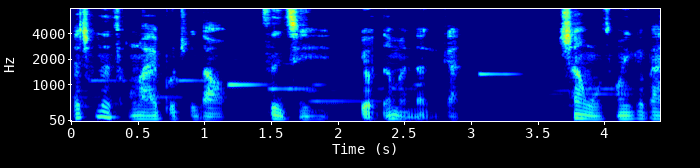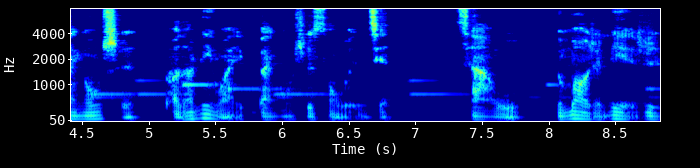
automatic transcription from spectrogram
他真的从来不知道自己有那么能干，上午从一个办公室跑到另外一个办公室送文件，下午又冒着烈日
